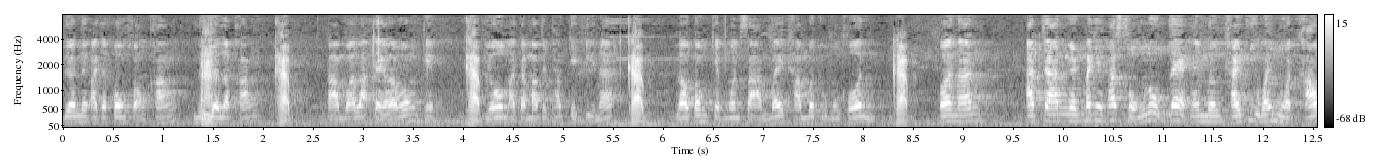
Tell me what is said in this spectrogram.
เดือนหนึ่งอาจจะโปรงสองครั้งหรืออ่าเดือนละครั้ง ครับ ตามวาระแต่เราต้องเก็บครับ โยมอาจจะมาเป็นทักเกจินะ ครับ เราต้องเก็บมวลสารไว้ทำวัตถุมงคล ครับ เพราะฉะนั้น อาจารย์เงินไม่ใช่พระสงฆ์รูปแรกในเมืองไทยที่ไว้หนวดเขา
